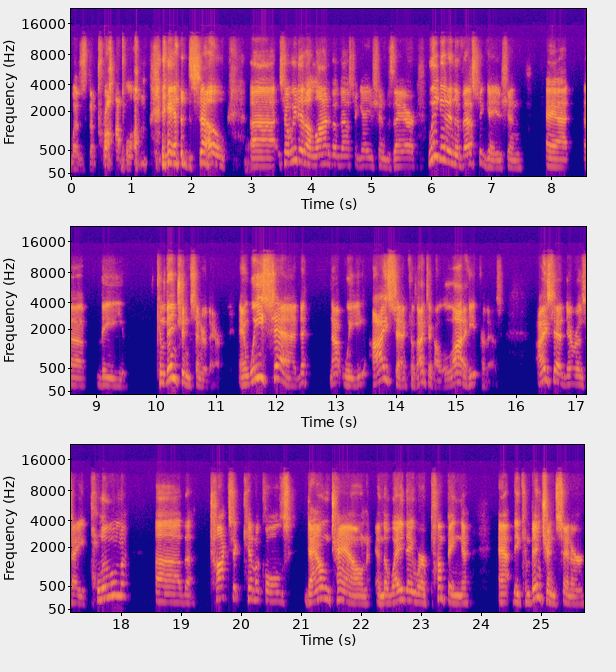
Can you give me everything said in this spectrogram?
was the problem. And so, uh, so we did a lot of investigations there. We did an investigation at uh, the convention center there. And we said, not we, I said, because I took a lot of heat for this, I said there was a plume of toxic chemicals downtown and the way they were pumping at the convention center,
